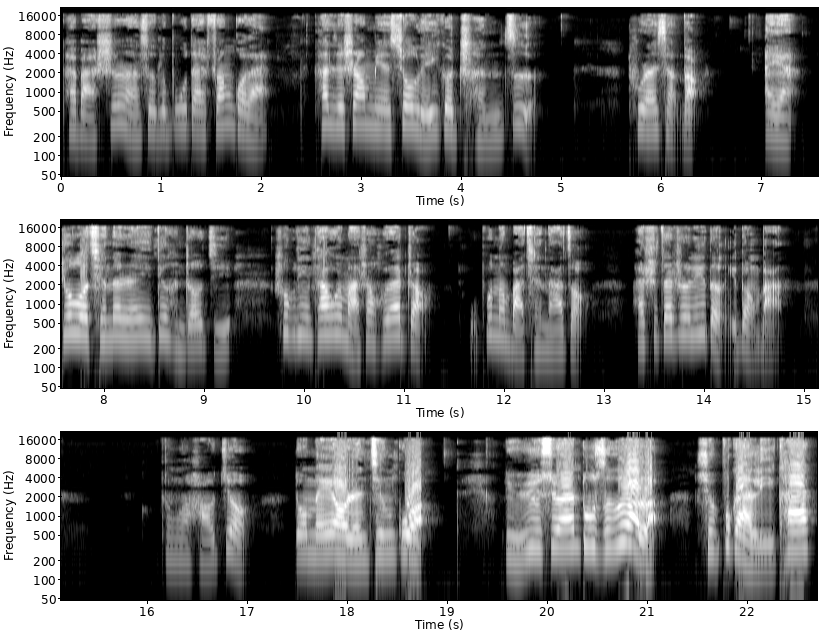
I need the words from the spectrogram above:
他把深蓝色的布袋翻过来。看见上面绣了一个“陈”字，突然想到：“哎呀，丢了钱的人一定很着急，说不定他会马上回来找我。不能把钱拿走，还是在这里等一等吧。”等了好久都没有人经过。李玉虽然肚子饿了，却不敢离开，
